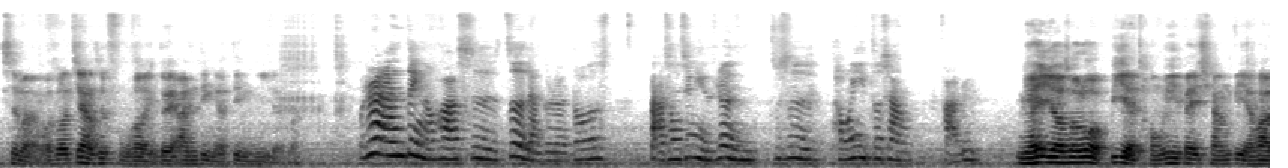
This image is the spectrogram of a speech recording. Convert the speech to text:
是吗？我说这样是符合你对安定的定义的吗？我觉得安定的话是这两个人都打从心里认，就是同意这项法律。你的意思就是说，如果 B 也同意被枪毙的话，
